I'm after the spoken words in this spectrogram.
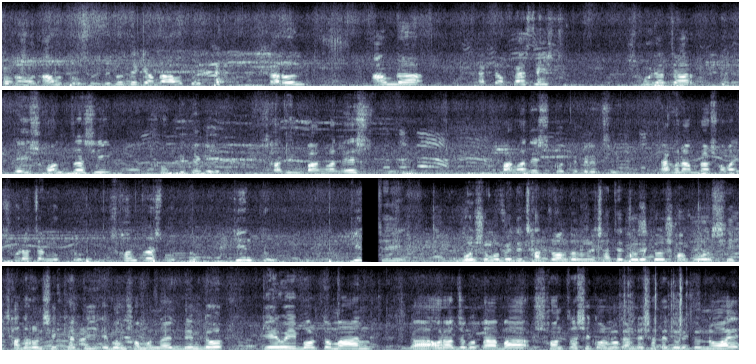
আহত? ভিতর থেকে আমরা আহত। কারণ আমরা একটা ফ্যাসিস্ট স্বৈরাচার, এই সন্ত্রাসী শক্তি থেকে স্বাধীন বাংলাদেশ বাংলাদেশ করতে পেরেছি। এখন আমরা সবাই স্বৈরাচার মুক্ত, সন্ত্রাস মুক্ত। কিন্তু বৈষম্যবিরোধী ছাত্র আন্দোলনের সাথে জড়িত সকল সাধারণ শিক্ষার্থী এবং সমন্বয়কবৃন্দ কেউই বর্তমান অরাজকতা বা সন্ত্রাসী কর্মকাণ্ডের সাথে জড়িত নয়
